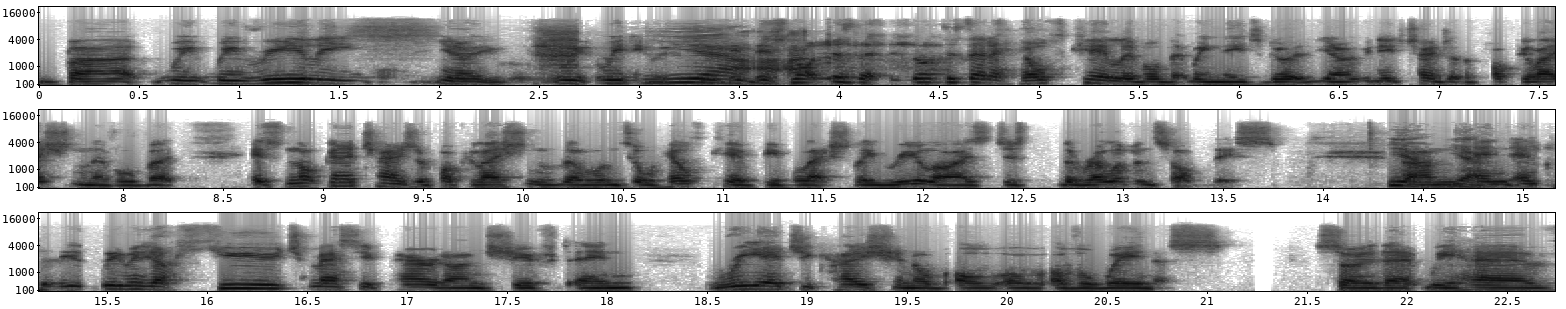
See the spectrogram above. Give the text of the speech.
but we, we really, you know, we, we yeah, it's not just that, it's not just at a healthcare level that we need to do it. You know, we need to change at the population level, but it's not going to change the population level until healthcare people actually realise just the relevance of this. Yeah, um, yeah. And, and it's been a huge, massive paradigm shift and re-education of, of, of, of awareness so that we have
